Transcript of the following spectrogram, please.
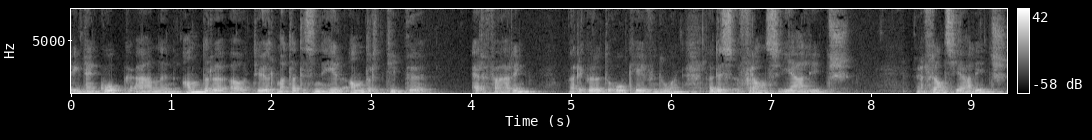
ik denk ook aan een andere auteur, maar dat is een heel ander type ervaring maar ik wil het ook even noemen, dat is Frans Jalic. En Frans Jalic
